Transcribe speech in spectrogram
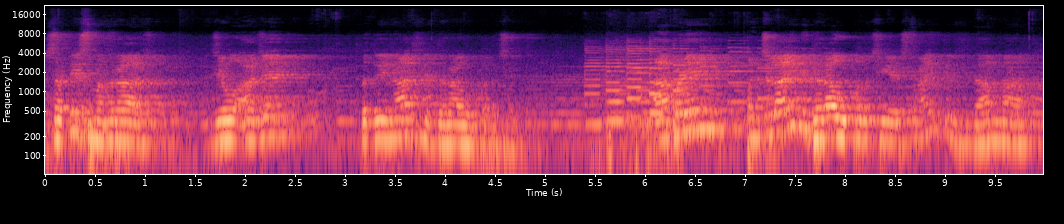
સતીશ મહારાજ, જેઓ આજે બદ્રીનાથની ધરા ઉપર છે. આપણે પંચલાયની ધરા ઉપર છીએ સાંઈ ધામમાં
